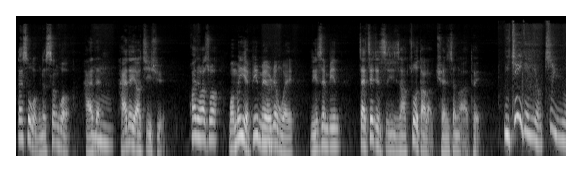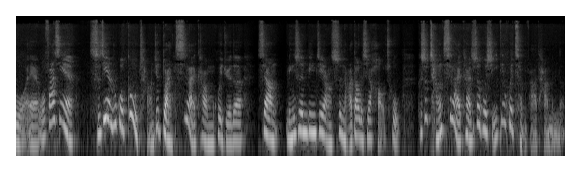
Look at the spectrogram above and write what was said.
但是我们的生活还得还得要继续。换句话说，我们也并没有认为林生斌在这件事情上做到了全身而退。你这一点有治愈我哎，我发现时间如果够长，就短期来看，我们会觉得像林生斌这样是拿到了些好处，可是长期来看，社会是一定会惩罚他们的，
